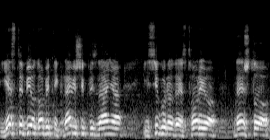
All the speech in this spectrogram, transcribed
jeste bio dobitnik najviših priznanja i sigurno da je stvorio nešto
